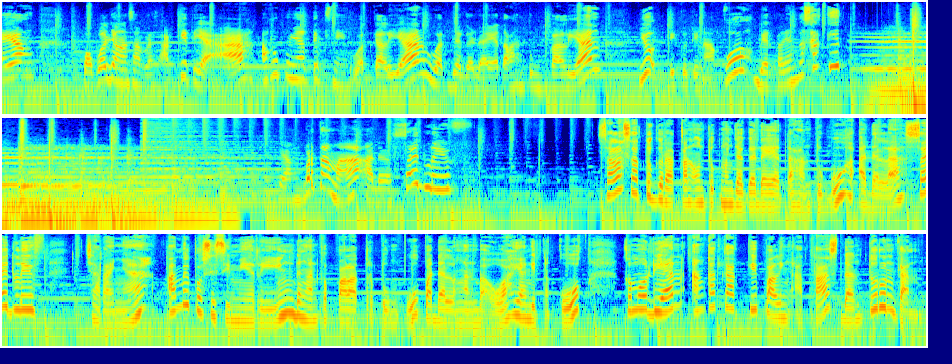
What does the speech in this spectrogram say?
ayang. Popol jangan sampai sakit ya. Aku punya tips nih buat kalian, buat jaga daya tahan tubuh kalian. Yuk ikutin aku biar kalian gak sakit. Yang pertama ada side lift. Salah satu gerakan untuk menjaga daya tahan tubuh adalah side lift. Caranya, ambil posisi miring dengan kepala tertumpu pada lengan bawah yang ditekuk, kemudian angkat kaki paling atas dan turunkan.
